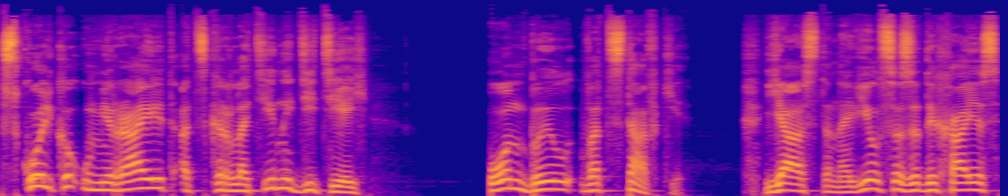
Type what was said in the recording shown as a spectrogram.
сколько умирает от скарлатины детей. Он был в отставке. Я остановился, задыхаясь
